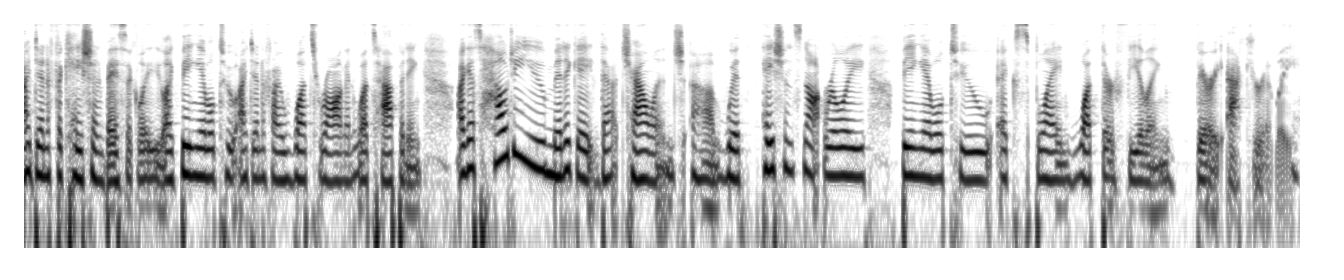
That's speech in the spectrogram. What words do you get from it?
identification basically like being able to identify what's wrong and what's happening. I guess how do you mitigate that challenge uh, with patients not really being able to explain what they're feeling very accurately?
